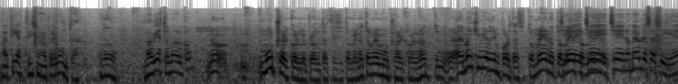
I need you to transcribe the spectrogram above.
Matías, te hice una pregunta. No. ¿No habías tomado alcohol? No, mucho alcohol me preguntaste si tomé. No tomé mucho alcohol. No, además, ¿qué mierda importa? Si tomé, no tomé, che, tomé. che, no- che, no me hables así, ¿eh?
